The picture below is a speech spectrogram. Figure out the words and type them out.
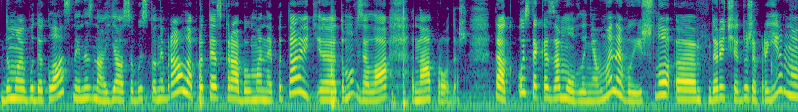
Думаю, буде класний. Не знаю, я особисто не брала, проте скраби в мене питають, е, тому взяла на продаж. Так, ось таке замовлення в мене вийшло. Е, До речі, дуже приємно.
